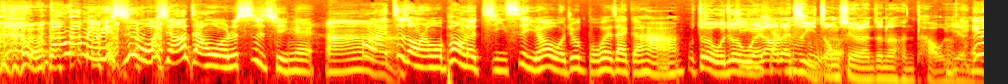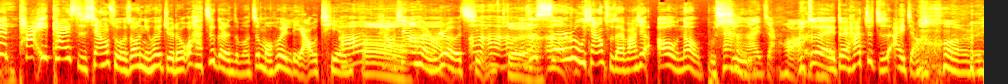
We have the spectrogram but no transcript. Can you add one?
刚刚明明是我想要讲我的事情，哎，啊后来这种人我碰了几次以后，我就不会再跟他。对，我就围绕在自己中心的人真的很讨厌，因为他一开始相处的时候，你会觉得哇，这个人怎么这么会聊天，好像很热情。可是深入相处才发现，哦，那我不是很爱讲话。对对，他就只是爱讲话而已。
